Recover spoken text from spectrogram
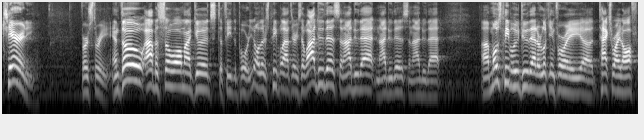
Charity Verse 3 And though I bestow all my goods to feed the poor. You know, there's people out there who say, Well, I do this and I do that and I do this and I do that. Uh, most people who do that are looking for a uh, tax write off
